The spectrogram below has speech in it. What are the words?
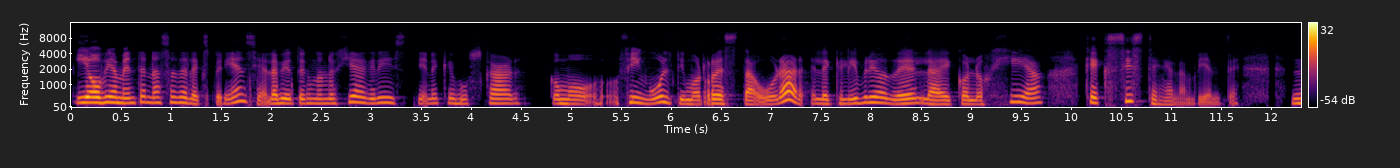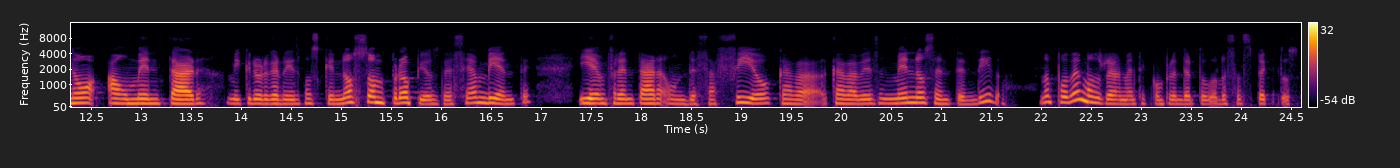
Y obviamente nace de la experiencia. La biotecnología gris tiene que buscar como fin último restaurar el equilibrio de la ecología que existe en el ambiente, no aumentar microorganismos que no son propios de ese ambiente y enfrentar un desafío cada, cada vez menos entendido. No podemos realmente comprender todos los aspectos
